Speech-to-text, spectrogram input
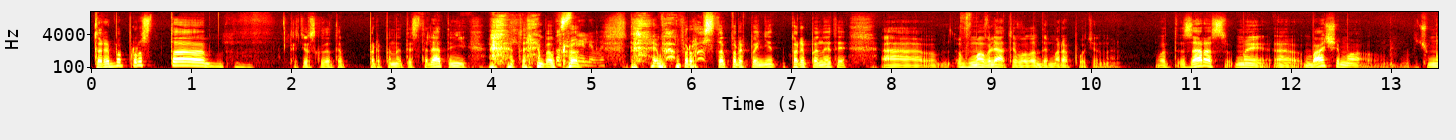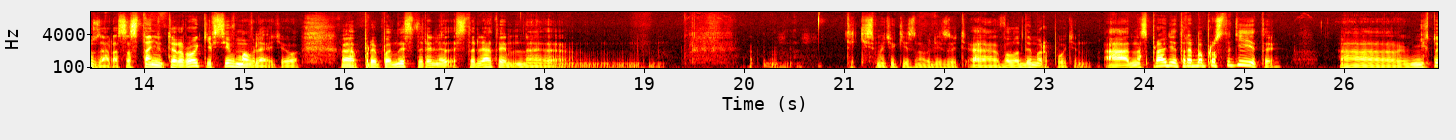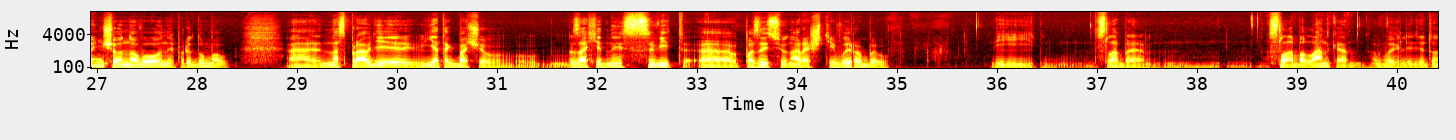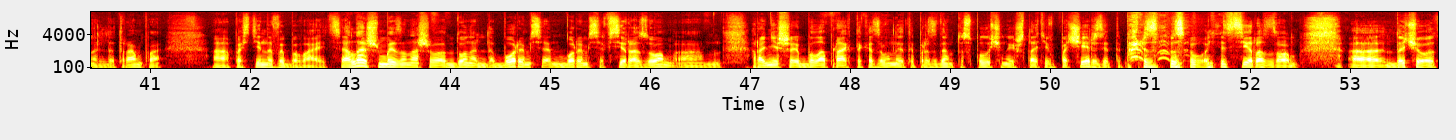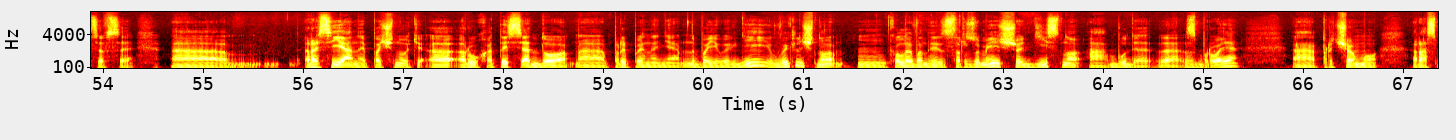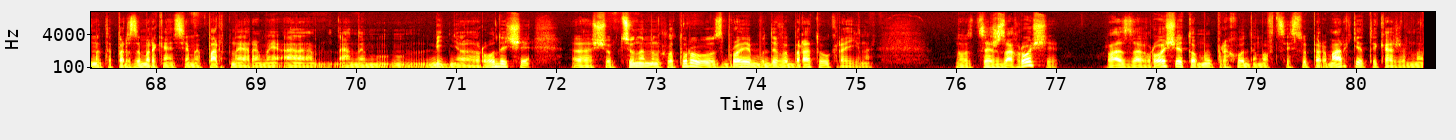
Треба просто, хотів сказати, припинити стріляти. Ні, треба, про, треба просто припинити, припинити е, вмовляти Володимира Путіна. От зараз ми е, бачимо, чому зараз? Останні три роки всі вмовляють його. Е, припини стріля, стріляти. Якісь матюки знову лізуть. Володимир Путін. А насправді треба просто діяти. Ніхто нічого нового не придумав. Е, Насправді, я так бачу, західний світ е, позицію нарешті виробив. І слаба, слаба ланка в вигляді Дональда Трампа постійно вибивається. Але ж ми за нашого Дональда боремося, боремося всі разом. Раніше була практика дзвонити президенту Сполучених Штатів по черзі, тепер дзвонять всі разом. До чого це все? Росіяни почнуть рухатися до припинення бойових дій, виключно коли вони зрозуміють, що дійсно а, буде е, зброя. Причому, раз ми тепер з американцями партнерами, а, не бідні родичі, е, що цю номенклатуру зброї буде вибирати Україна. Ну це ж за гроші. Раз за гроші, то ми приходимо в цей супермаркет і кажемо,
